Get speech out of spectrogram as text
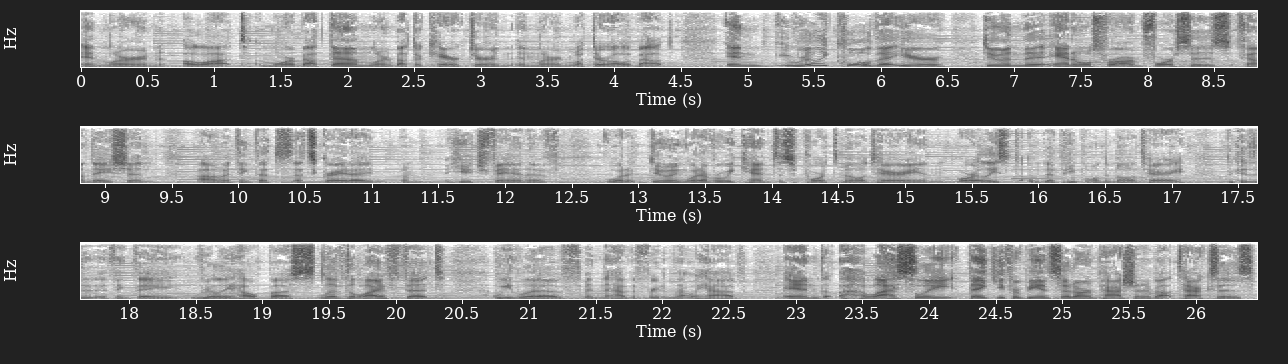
and learn a lot more about them, learn about their character, and, and learn what they're all about. And really cool that you're doing the Animals for Armed Forces Foundation. Um, I think that's that's great. I, I'm a huge fan of what doing whatever we can to support the military and or at least the people in the military because I think they really help us live the life that we live and have the freedom that we have. And uh, lastly, thank you for being so darn passionate about taxes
